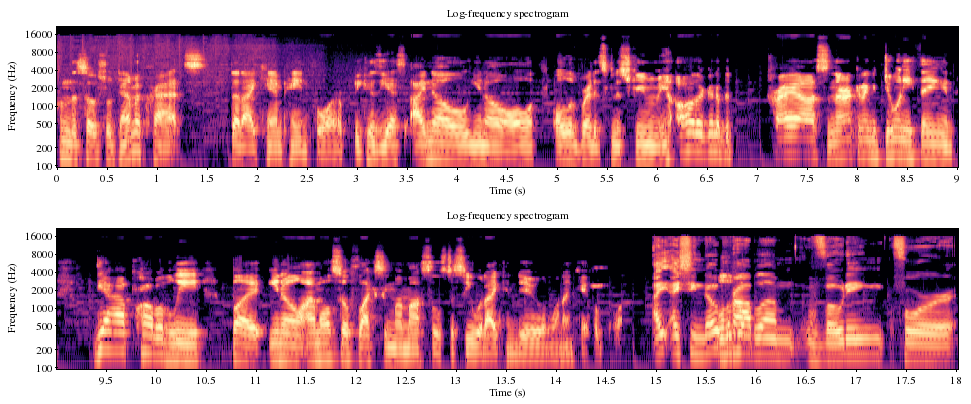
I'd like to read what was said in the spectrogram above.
from the Social Democrats that I campaign for. Because yes, I know you know all all of Reddit's gonna scream at me. Oh, they're gonna betray us and they're not gonna do anything. And yeah, probably. But you know, I'm also flexing my muscles to see what I can do and what I'm capable of. I, I see no Well, the problem voting for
